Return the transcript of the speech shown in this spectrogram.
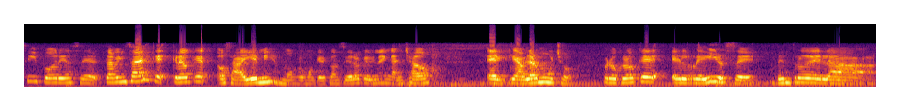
Sí, podría ser. También sabes que creo que, o sea, ahí mismo, como que considero que viene enganchado el que hablar mucho, pero creo que el reírse dentro de la,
